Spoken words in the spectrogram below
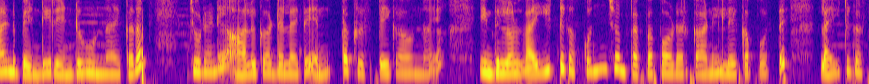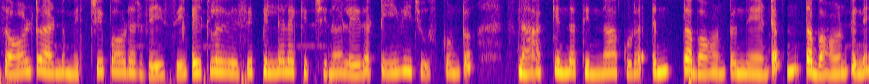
అండ్ బెండి రెండు ఉన్నాయి కదా. చూడండి ఆలుగడ్డలు అయితే ఎంత క్రిస్పీగా ఉన్నాయో. ఇందులో లైట్గా కొంచెం పెప్ప పౌడర్ కానీ లేకపోతే లైట్గా సాల్ట్ అండ్ అండ్ మిర్చి పౌడర్ వేసి ప్లేట్లో వేసి పిల్లలకి ఇచ్చిన లేదా టీవీ చూసుకుంటూ స్నాక్ కింద తిన్నా కూడా ఎంత బాగుంటుంది అంటే అంత బాగుంటుంది.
